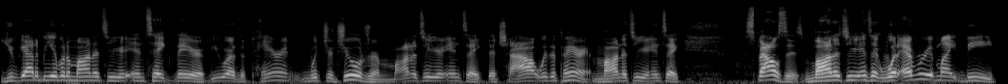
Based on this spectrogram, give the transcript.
You've got to be able to monitor your intake there. If you are the parent with your children, monitor your intake. The child with the parent, monitor your intake spouses, monitor your intake, whatever it might be.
